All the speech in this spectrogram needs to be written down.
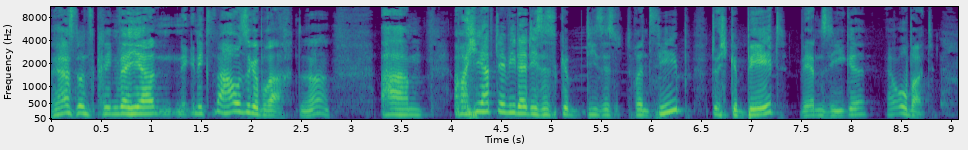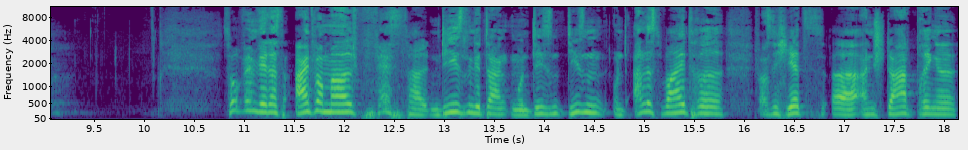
Ja, sonst kriegen wir hier nichts nach Hause gebracht. Ne? Ähm, aber hier habt ihr wieder dieses, dieses Prinzip, durch Gebet werden Siege erobert. So, wenn wir das einfach mal festhalten, diesen Gedanken und diesen, diesen und alles weitere, was ich jetzt äh, an den Start bringe,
